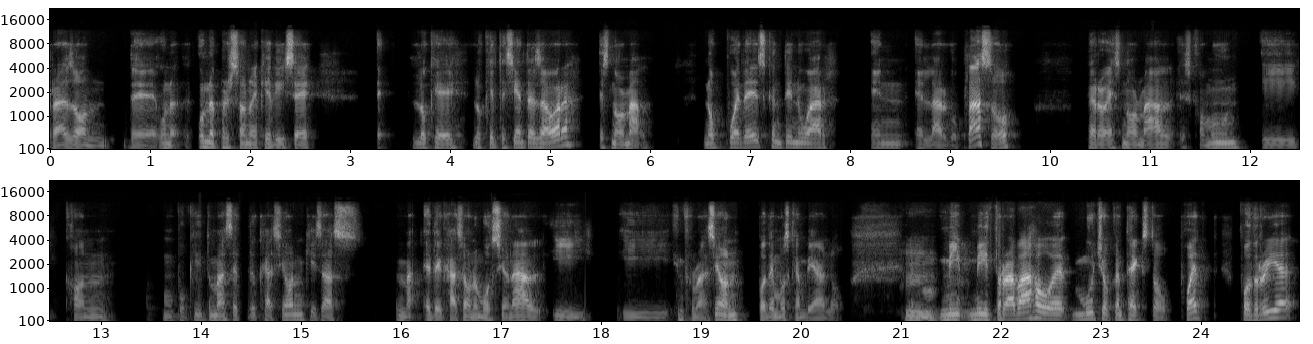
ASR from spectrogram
razón, de una, persona que dice, eh, lo que, lo que te sientes ahora es normal. No puedes continuar en el largo plazo, pero es normal, es común y con un poquito más educación, quizás educación emocional y, y información, podemos cambiarlo. Hmm. Mi, mi, trabajo es mucho contexto. podría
